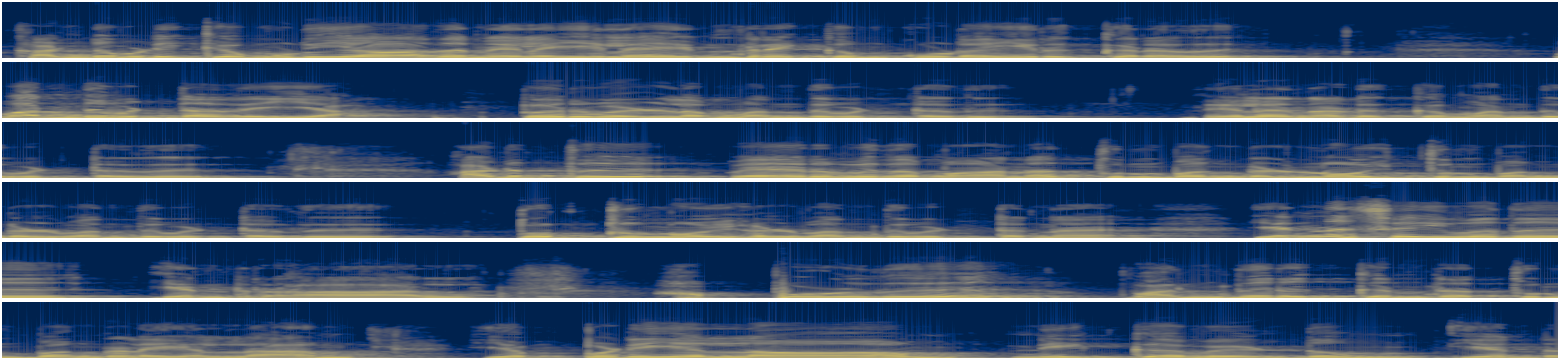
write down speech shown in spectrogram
கண்டுபிடிக்க முடியாத நிலையிலே இன்றைக்கும் கூட இருக்கிறது. வந்துவிட்டது ஐயா. பெருவெள்ளம் வந்துவிட்டது. நிலநடுக்கம் வந்துவிட்டது. அடுத்து வேறு விதமான துன்பங்கள் நோய் துன்பங்கள் வந்து விட்டது தொற்று நோய்கள் வந்துவிட்டன. என்ன செய்வது? என்றால் அப்பொழுது வந்திருக்கின்ற துன்பங்களை எல்லாம் எப்படியெல்லாம் நீக்க வேண்டும் என்ற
